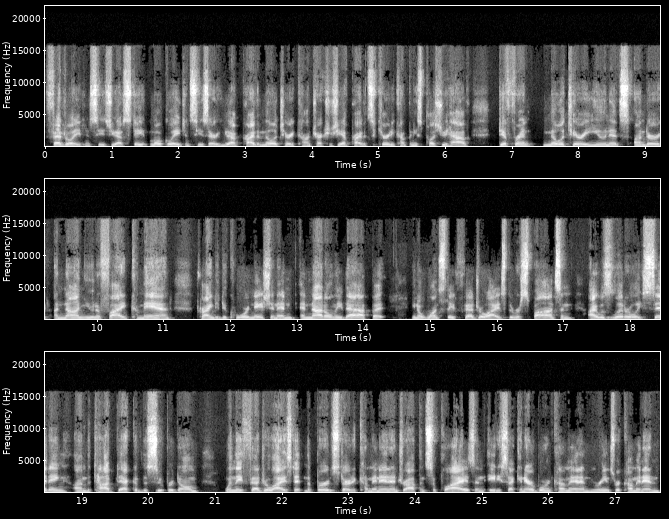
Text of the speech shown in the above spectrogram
federal agencies, you have state and local agencies there, you have private military contractors, you have private security companies, plus you have different military units under a non-unified command trying to do coordination. And and not only that, but you know, once they federalized the response, and I was literally sitting on the top deck of the Superdome when they federalized it and the birds started coming in and dropping supplies and 82nd airborne come in and marines were coming in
